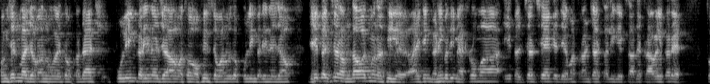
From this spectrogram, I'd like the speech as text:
ફંક્શનમાં જવાનું હોય તો કદાચ પુલિંગ કરીને જાઓ અથવા ઓફિસ જવાનું હોય તો પુલિંગ કરીને જાઓ. જે કલ્ચર અમદાવાદમાં નથી આઈ થિંક ઘણી બધી મેટ્રોમાં એ કલ્ચર છે કે જેમાં ત્રણ ચાર કલીગ એક સાથે ટ્રાવેલ કરે, તો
